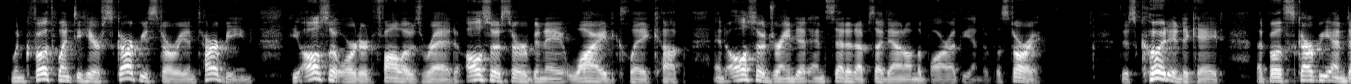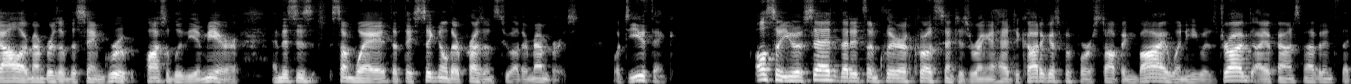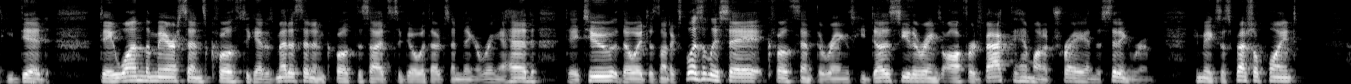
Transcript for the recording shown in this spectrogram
When Kvothe went to hear Skarpi's story in Tarbean, he also ordered Fallows Red, also served in a wide clay cup, and also drained it and set it upside down on the bar at the end of the story. This could indicate that both Skarpi and Dal are members of the same group, possibly the Amyr, and this is some way that they signal their presence to other members. What do you think? Also, you have said that it's unclear if Kvothe sent his ring ahead to Caudicus before stopping by when he was drugged. I have found some evidence that he did. Day one, the mayor sends Kvothe to get his medicine, and Kvothe decides to go without sending a ring ahead. Day two, though it does not explicitly say Kvothe sent the rings, he does see the rings offered back to him on a tray in the sitting room. He makes a special point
